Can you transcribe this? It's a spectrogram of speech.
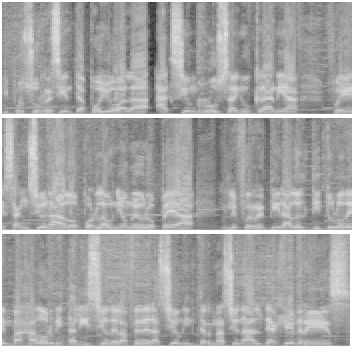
y por su reciente apoyo a la acción rusa en Ucrania fue sancionado por la Unión Europea y le fue retirado el título de embajador vitalicio de la Federación Internacional de Ajedrez.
